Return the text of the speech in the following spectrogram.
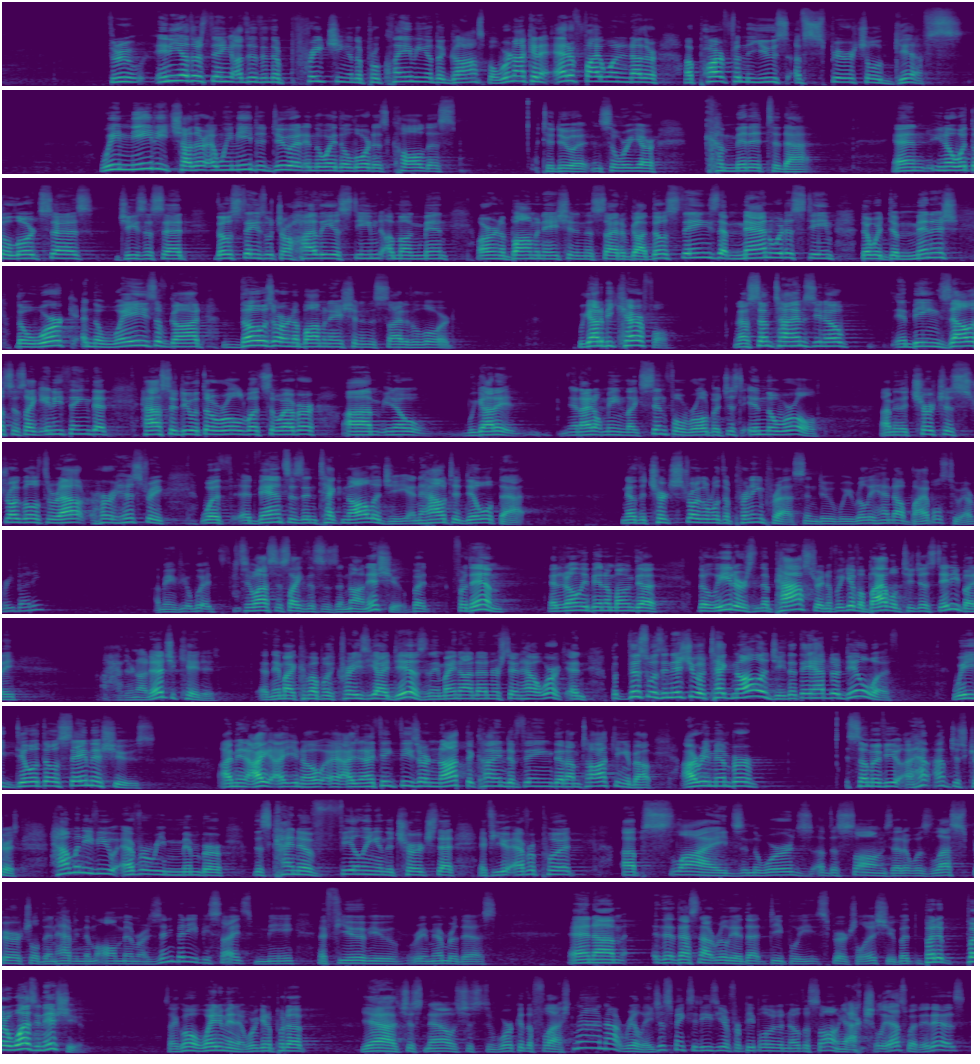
through any other thing other than the preaching and the proclaiming of the gospel. We're not going to edify one another apart from the use of spiritual gifts. We need each other and we need to do it in the way the Lord has called us to do it. And so we are committed to that. And you know what the Lord says? Jesus said, Those things which are highly esteemed among men are an abomination in the sight of God. Those things that man would esteem that would diminish the work and the ways of God, those are an abomination in the sight of the Lord. We got to be careful. Now, sometimes, you know, in being zealous, it's like anything that has to do with the world whatsoever. Um, you know, we got to, and I don't mean like sinful world, but just in the world. I mean, the church has struggled throughout her history with advances in technology and how to deal with that. You know, the church struggled with a printing press, and do we really hand out Bibles to everybody? I mean, to us, it's like this is a non issue, but for them, it had only been among the, the leaders and the pastor. And if we give a Bible to just anybody, ah, they're not educated. And they might come up with crazy ideas and they might not understand how it worked. And, but this was an issue of technology that they had to deal with. We deal with those same issues. I mean, I, I you know, I, I think these are not the kind of thing that I'm talking about. I remember some of you, I'm just curious, how many of you ever remember this kind of feeling in the church that if you ever put up slides in the words of the songs, that it was less spiritual than having them all memorized? Does anybody besides me, a few of you, remember this? And um, th- that's not really a that deeply spiritual issue, but, but, it, but it was an issue. It's like, oh, wait a minute, we're going to put up yeah, it's just now, it's just the work of the flesh. Nah, not really. It just makes it easier for people to know the song, actually. That's what it is.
